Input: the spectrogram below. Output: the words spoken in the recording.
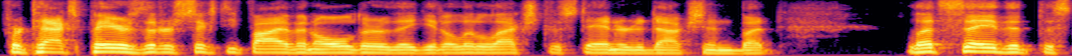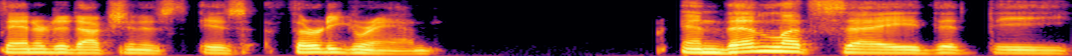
For taxpayers that are 65 and older, they get a little extra standard deduction, but let's say that the standard deduction is is 30 grand. And then let's say that the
